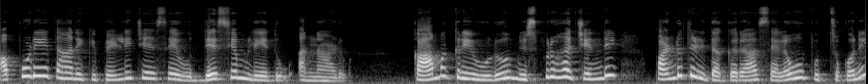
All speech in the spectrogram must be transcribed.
అప్పుడే దానికి పెళ్ళి చేసే ఉద్దేశ్యం లేదు అన్నాడు. కామగ్రీవుడు నిస్పృహ చెంది పండితుడి దగ్గర సెలవు పుచ్చుకొని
